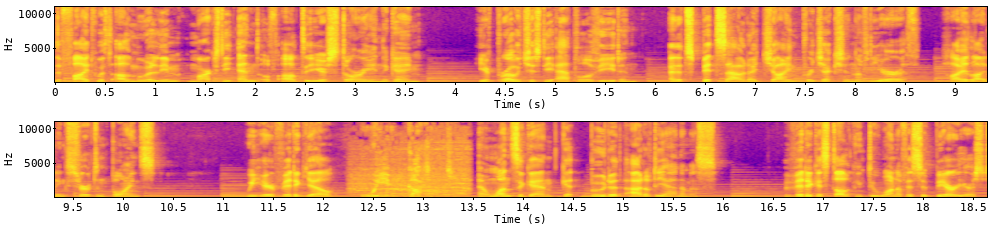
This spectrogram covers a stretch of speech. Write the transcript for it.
The fight with Al-Mualim marks the end of Altair's story in the game. He approaches the Apple of Eden, and it spits out a giant projection of the Earth, highlighting certain points. We hear Vidic yell, We've got it! And once again get booted out of the Animus. Vidic is talking to one of his superiors,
